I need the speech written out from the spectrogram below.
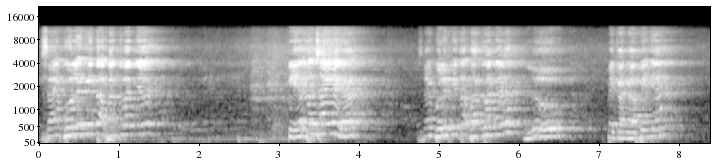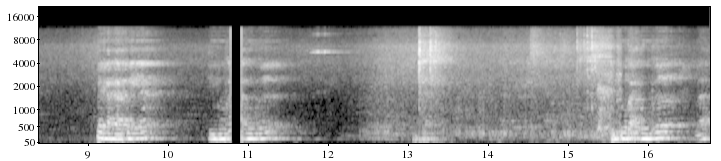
saya boleh minta bantuannya? Kelihatan saya ya? Saya boleh minta bantuannya? Halo, pegang HP-nya, pegang HP-nya, dibuka Google, dibuka Google, Mbak,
